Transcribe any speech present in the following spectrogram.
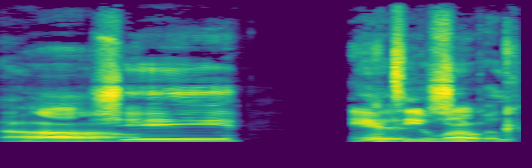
Oh, She anti woke.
